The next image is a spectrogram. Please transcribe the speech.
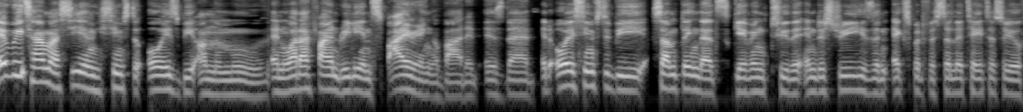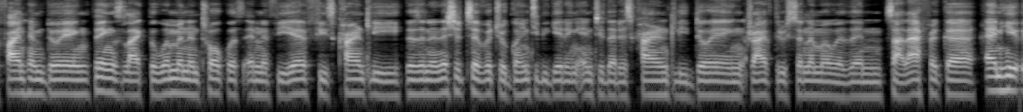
every time I see him, he seems to always be on the move. And what I find really inspiring about it is that it always seems to be something that's giving to the industry. He's an expert facilitator, so you'll find him doing things like the Women in Talk with NFVF. He's currently, there's an initiative which we're going to be getting into that is currently doing drive through cinema within South Africa. And he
